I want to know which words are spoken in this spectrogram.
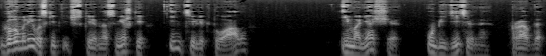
глумливо-скептические насмешки интеллектуалов, и манящая, убедительная правда.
